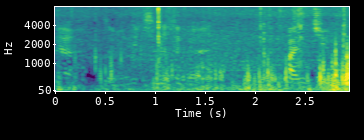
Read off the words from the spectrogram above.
下怎么去吃这个斑鸠。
